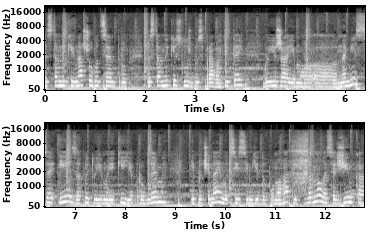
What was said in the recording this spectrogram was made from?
представники нашого центру, представники служби у справах дітей. Виїжджаємо е, на місце і запитуємо, які є проблеми, і починаємо цій сім'ї допомагати. Звернулася жінка,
